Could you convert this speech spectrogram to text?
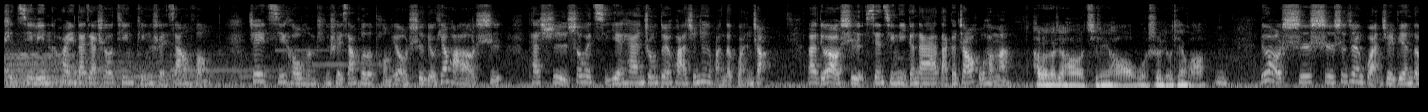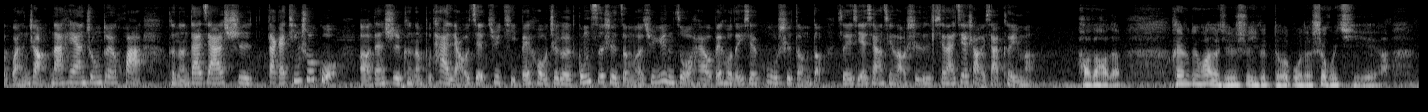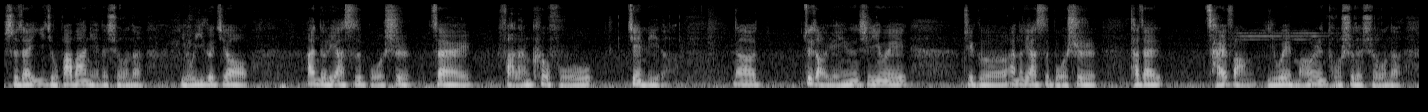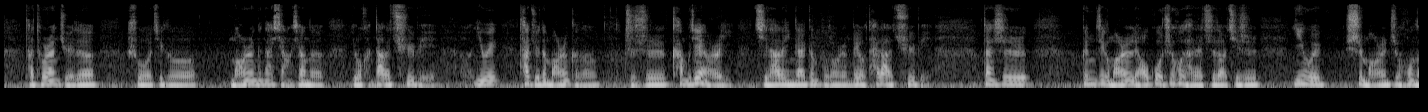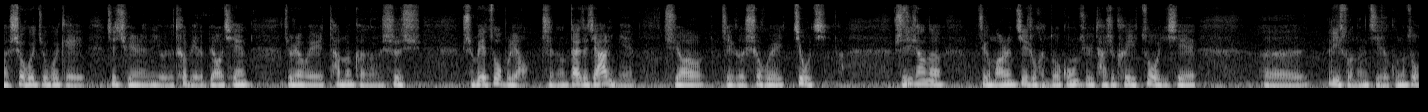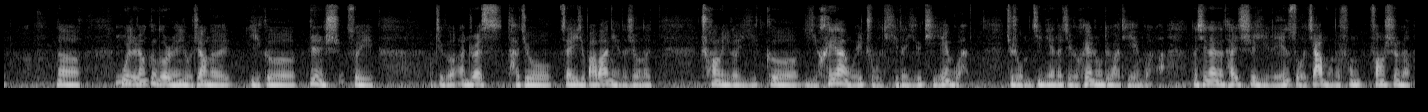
是麒麟，欢迎大家收听萍水相逢。这一期和我们萍水相逢的朋友是刘天华老师，他是社会企业黑暗中对话深圳馆的馆长。那刘老师，先请你跟大家打个招呼好吗？Hello，大家好，麒麟好，我是刘天华。嗯。刘老师是深圳馆这边的馆长，那黑暗中对话可能大家是大概听说过，呃，但是可能不太了解具体背后这个公司是怎么去运作，还有背后的一些故事等等，所以也想请老师先来介绍一下，可以吗？好的，好的。黑暗中对话呢，其实是一个德国的社会企业啊，是在一九八八年的时候呢，由一个叫安德利亚斯博士在法兰克福建立的，那。最早的原因呢，是因为这个安德利亚斯博士他在采访一位盲人同事的时候呢，他突然觉得说这个盲人跟他想象的有很大的区别，因为他觉得盲人可能只是看不见而已，其他的应该跟普通人没有太大的区别。但是跟这个盲人聊过之后，他才知道，其实因为是盲人之后呢，社会就会给这群人有一个特别的标签。就认为他们可能是什么也做不了，只能待在家里面，需要这个社会救济啊。实际上呢，这个盲人借助很多工具，他是可以做一些呃力所能及的工作。那为了让更多人有这样的一个认识，所以这个 Andres 他就在一九八八年的时候呢，创立了一个以黑暗为主题的一个体验馆。就是我们今天的这个黑暗中对话体验馆了。那现在呢，它是以连锁加盟的方方式呢，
